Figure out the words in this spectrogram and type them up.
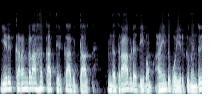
இரு கரங்களாக காத்திருக்காவிட்டால் இந்த திராவிட தீபம் அணைந்து போயிருக்கும் என்று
